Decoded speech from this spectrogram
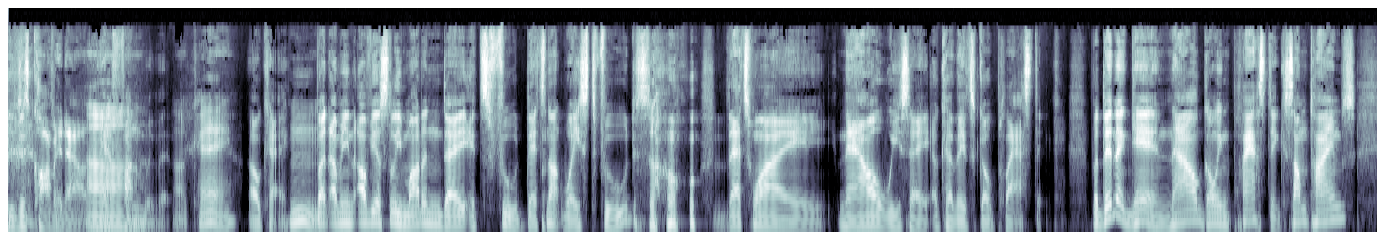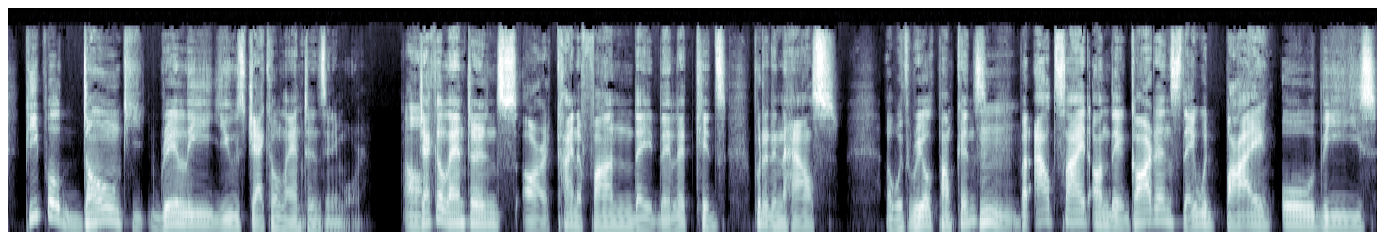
you just carve it out. and have fun with it. Okay. Okay. Hmm. But I mean, obviously, modern day, it's food. That's not waste food. So that's why now we say, okay, let's go plastic. But then again, now going plastic, sometimes people don't really use jack o' lanterns anymore. Oh. Jack o' lanterns are kind of fun. They they let kids put it in the house uh, with real pumpkins. Hmm. But outside on their gardens, they would buy all these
